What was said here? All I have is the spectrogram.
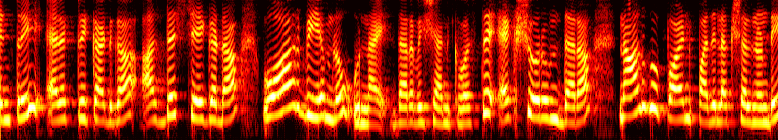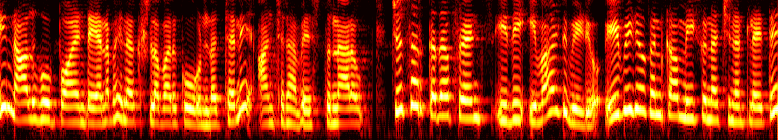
entry ఎలక్ట్రికడ్గా అడ్జస్ట్ చేయగల ఓఆర్బిఎంలో ఉన్నాయి. ధర విషయానికి వస్తే ఎక్స్ షోరూమ్ ధర నాలుగు పాయింట్ పది లక్షల నుండి నాలుగు పాయింట్ ఎనభై లక్షల వరకు ఉండొచ్చని అంచనా వేస్తున్నారు. చూసారు కదా ఫ్రెండ్స్ ఇది ఇవాళ వీడియో. ఈ వీడియో కనుక మీకు నచ్చినట్లయితే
